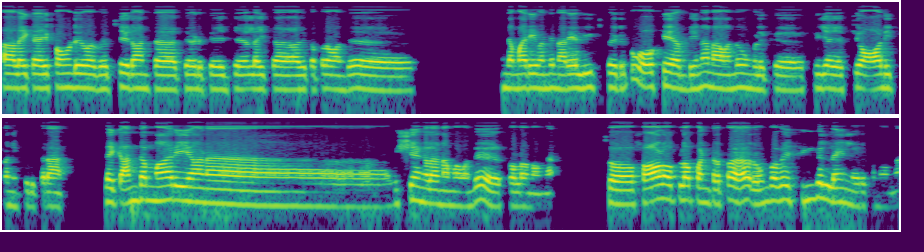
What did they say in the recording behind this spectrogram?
like I found your website on third page like அதுக்கப்புறம் வந்து இந்த மாதிரி வந்து நிறைய லீட்ஸ் போயிட்டு இருக்கு ஓகே அப்படின்னா நான் வந்து உங்களுக்கு ஃப்ரீயா எஸ்டிஓ ஆடிட் பண்ணி கொடுக்குறேன். லைக் அந்த மாதிரியான விஷயங்களை நம்ம வந்து சொல்லணுங்க. ஸோ ஃபாலோ அப்லாம் பண்றப்ப ரொம்பவே சிங்கிள் லைன்ல இருக்கணுங்க.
